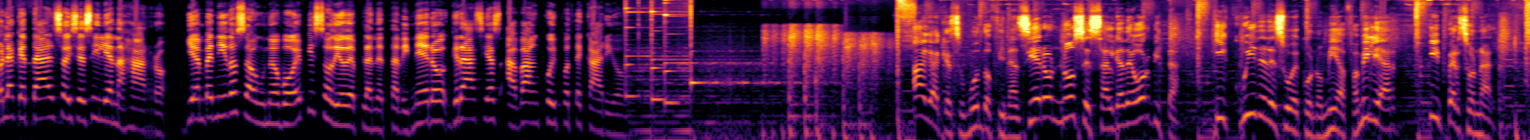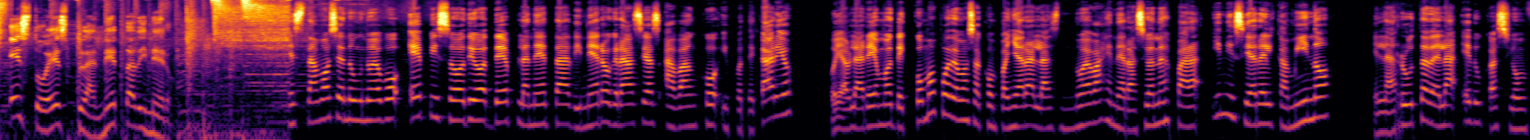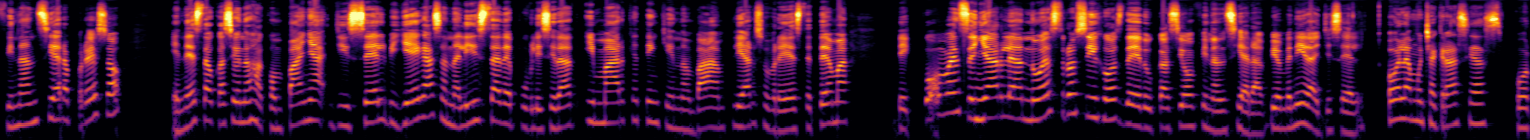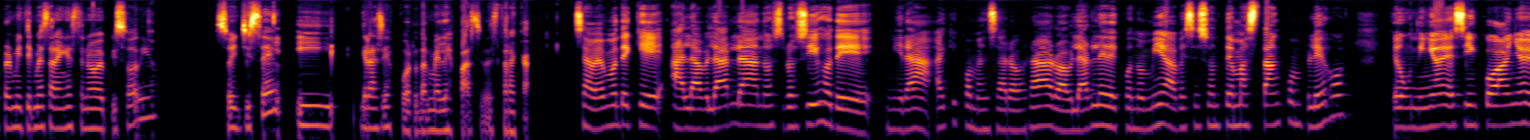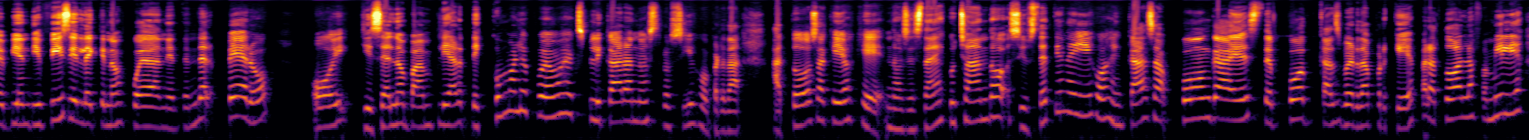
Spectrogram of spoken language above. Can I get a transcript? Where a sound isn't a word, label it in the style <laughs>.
Hola, ¿qué tal? Soy Cecilia Najarro. Bienvenidos a un nuevo episodio de Planeta Dinero gracias a Banco Hipotecario. Haga que su mundo financiero no se salga de órbita y cuide de su economía familiar y personal. Esto es Planeta Dinero. Estamos en un nuevo episodio de Planeta Dinero gracias a Banco Hipotecario. Hoy hablaremos de cómo podemos acompañar a las nuevas generaciones para iniciar el camino en la ruta de la educación financiera. Por eso, en esta ocasión nos acompaña Giselle Villegas, analista de publicidad y marketing, quien nos va a ampliar sobre este tema de cómo enseñarle a nuestros hijos de educación financiera. Bienvenida, Giselle. Hola, muchas gracias por permitirme estar en este nuevo episodio. Soy Giselle y gracias por darme el espacio de estar acá. Sabemos de que al hablarle a nuestros hijos de, mira, hay que comenzar a ahorrar o hablarle de economía, a veces son temas tan complejos que un niño de cinco años es bien difícil de que nos puedan entender, pero hoy Giselle nos va a ampliar de cómo le podemos explicar a nuestros hijos, ¿verdad? A todos aquellos que nos están escuchando, si usted tiene hijos en casa, ponga este podcast, ¿verdad? Porque es para toda la familia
